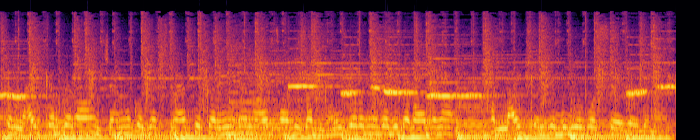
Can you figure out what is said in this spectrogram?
कर देना और चैनल को सब्सक्राइब तो कर ही देना और साथ ही साथ घंटे बजने को भी दबा देना और लाइक करके वीडियो को शेयर कर देना।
